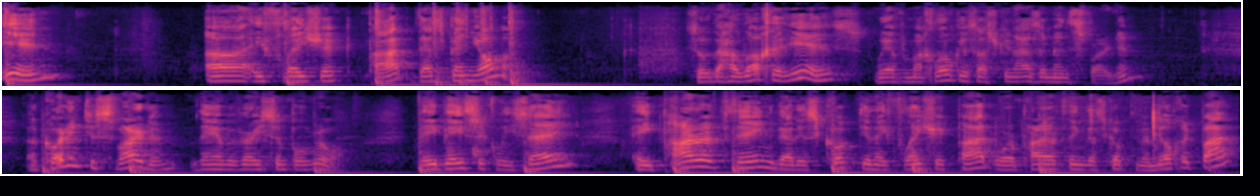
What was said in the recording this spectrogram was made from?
in uh, a fleshik pot. That's Ben Yomo. So the halacha is we have machlokas Ashkenazim and Sfardim. According to Sfardim, they have a very simple rule. They basically say a parav thing that is cooked in a fleshik pot or a parav thing that's cooked in a milchik pot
